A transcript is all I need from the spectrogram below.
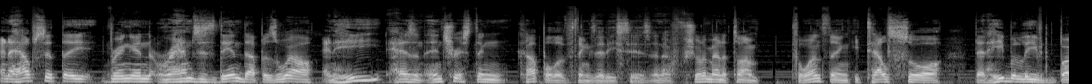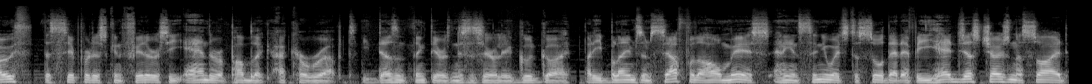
And it helps that they bring in Ramsis Dendup as well. And he has an interesting couple of things that he says in a short amount of time. For one thing, he tells Saw that he believed both the Separatist Confederacy and the Republic are corrupt. He doesn't think there is necessarily a good guy, but he blames himself for the whole mess and he insinuates to Saw that if he had just chosen a side,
